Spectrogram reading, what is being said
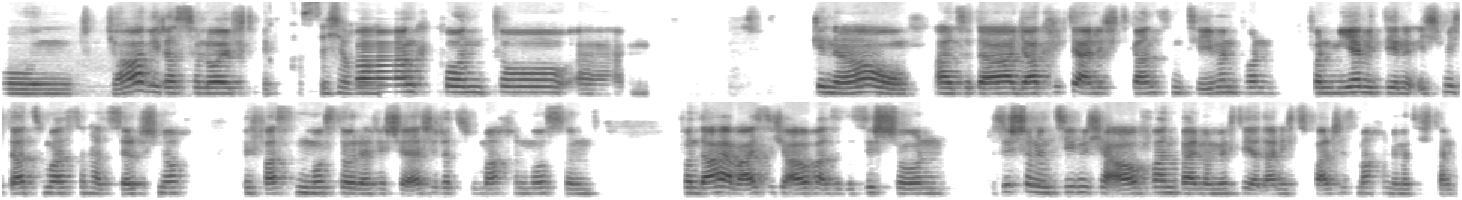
Und ja, wie das so läuft mit Sicherung. Bankkonto, ähm, Genau, also da ja, kriegt ihr eigentlich die ganzen Themen von, von mir, mit denen ich mich damals dann halt selbst noch befassen musste oder Recherche dazu machen muss. Und von daher weiß ich auch, also das ist schon, das ist schon ein ziemlicher Aufwand, weil man möchte ja da nichts Falsches machen, wenn man sich dann,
